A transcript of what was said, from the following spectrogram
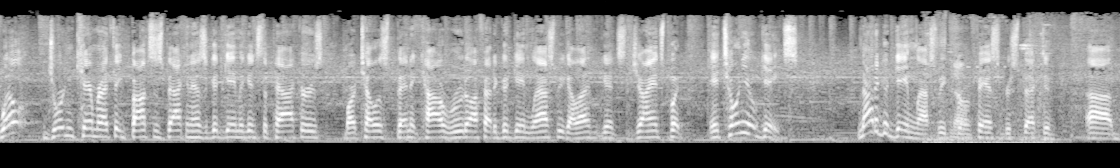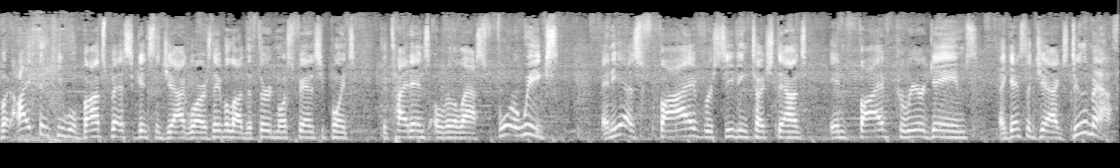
Well, Jordan Cameron, I think, bounces back and has a good game against the Packers. Martellus Bennett, Kyle Rudolph had a good game last week. I like him against the Giants. But Antonio Gates, not a good game last week No. from a fantasy perspective. Uh, but I think he will bounce best against the Jaguars. They've allowed the third most fantasy points to tight ends over the last four weeks. And he has five receiving touchdowns in five career games against the Jags. Do the math.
